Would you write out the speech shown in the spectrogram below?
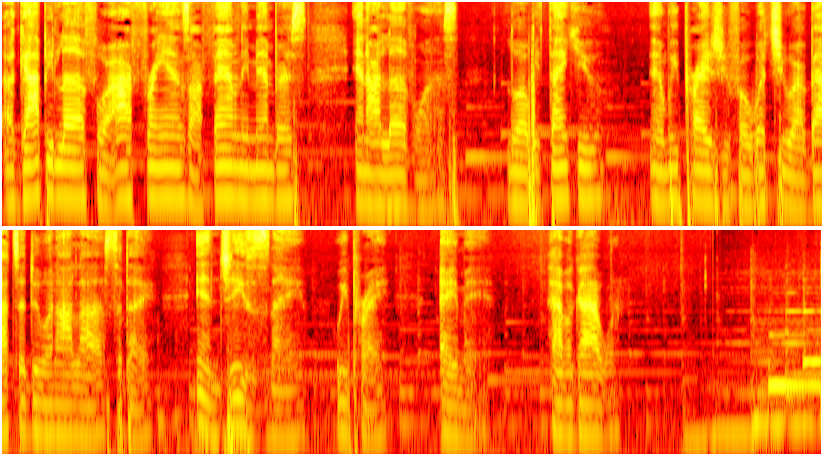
agape love for our friends, our family members, and our loved ones. Lord, we thank you and we praise you for what you are about to do in our lives today. In Jesus' name, we pray. Amen. Have a God one.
